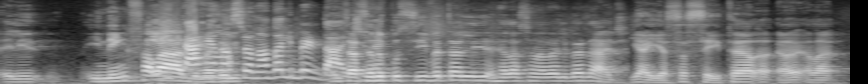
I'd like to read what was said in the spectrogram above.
Ele, e nem falado. Ele tá mas ele- relacionado à liberdade. Está sendo né? possível estar li- relacionado à liberdade. E aí essa seita, ela- ela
